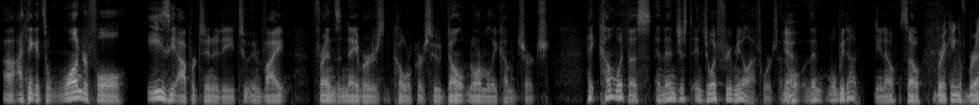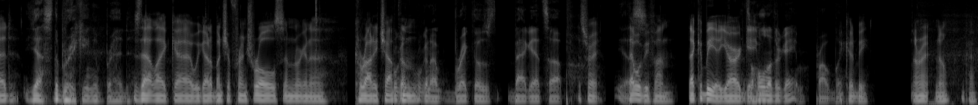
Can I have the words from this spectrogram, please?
Uh, I think it's a wonderful, easy opportunity to invite friends and neighbors and coworkers who don't normally come to church. Hey, come with us and then just enjoy a free meal afterwards. And Yeah. then, we'll, then we'll be done, you know? So, Breaking of bread. yes, the breaking of bread. Is that like uh, we got a bunch of French rolls and we're gonna karate chop We're them? gonna, we're gonna break those baguettes up. That's right. Yes. That would be fun. That could be a yard game. It's a whole other game, probably. It could be. All right. No. Okay.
